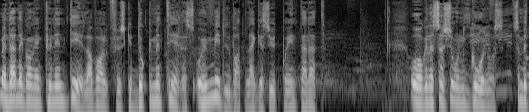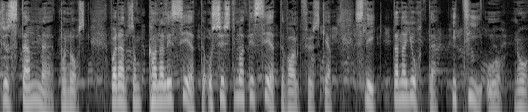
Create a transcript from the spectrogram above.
Men denne gangen kunne en del av valgfusket dokumenteres og umiddelbart legges ut på internett og organisasjonen Golos, som betyr stemme på norsk, var den som kanaliserte og systematiserte valgfusket, slik den har gjort det i ti år nå.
